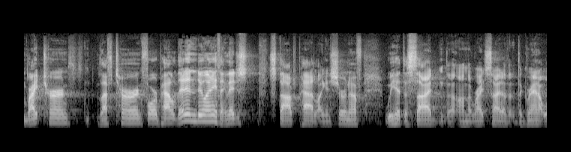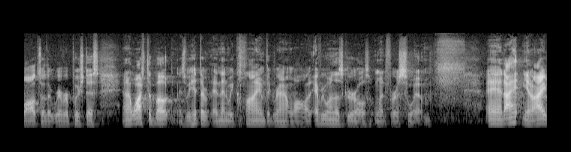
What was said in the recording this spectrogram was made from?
right turn, left turn, forward paddle. They didn't do anything. They just stopped paddling. And sure enough, we hit the side the, on the right side of the, the, granite wall, so the river pushed us. And I watched the boat as we hit the, and then we climbed the granite wall. And every one of those girls went for a swim. And I, you know, I,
